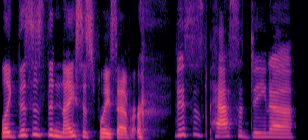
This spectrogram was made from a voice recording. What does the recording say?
Like, this is the nicest place ever. This is Pasadena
